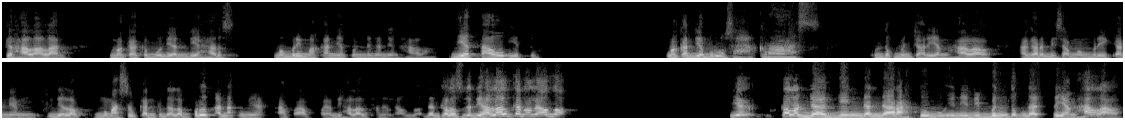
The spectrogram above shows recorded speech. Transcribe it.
kehalalan, maka kemudian dia harus memberi makannya pun dengan yang halal. Dia tahu itu. Maka dia berusaha keras untuk mencari yang halal agar bisa memberikan yang di dalam memasukkan ke dalam perut anaknya apa-apa yang dihalalkan oleh Allah. Dan kalau sudah dihalalkan oleh Allah, ya kalau daging dan darah tubuh ini dibentuk dari yang halal,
